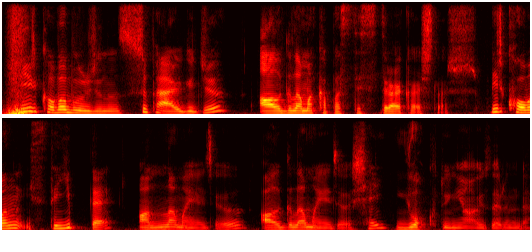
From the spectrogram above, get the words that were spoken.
Bir kova burcunun süper gücü algılama kapasitesidir arkadaşlar. Bir kovanın isteyip de anlamayacağı, algılamayacağı şey yok dünya üzerinde.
